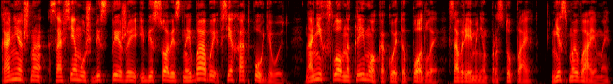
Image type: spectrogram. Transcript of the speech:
Конечно, совсем уж бесстыжие и бессовестные бабы всех отпугивают. На них словно клеймо какое-то подлое со временем проступает, несмываемое.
